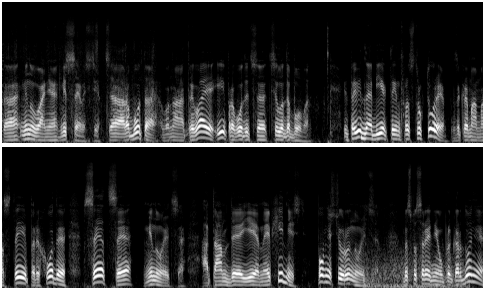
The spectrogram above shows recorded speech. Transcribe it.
та мінування місцевості. Ця робота вона триває і проводиться цілодобово. Відповідно, об'єкти інфраструктури, зокрема мости, переходи, все це мінується. А там, де є необхідність, повністю руйнується безпосередньо у прикордоні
